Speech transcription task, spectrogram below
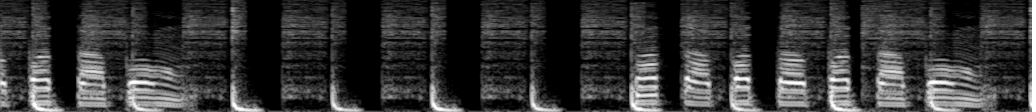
pata pata pom. Pata pata pata pom.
